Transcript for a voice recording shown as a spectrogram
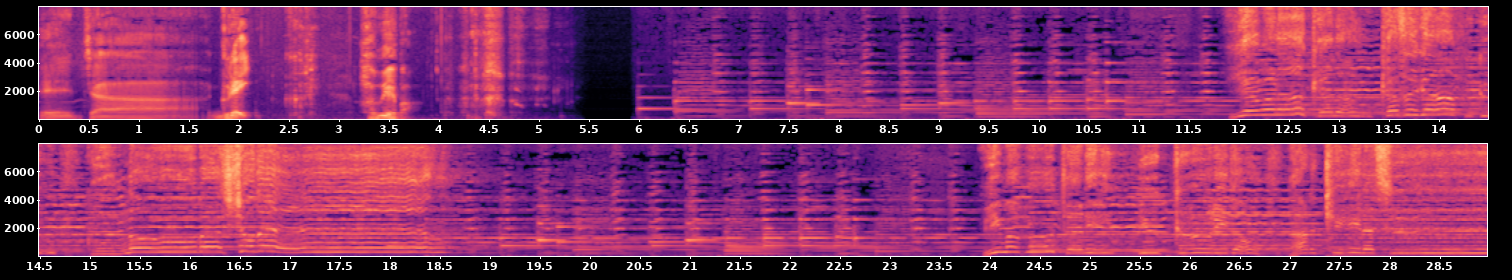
えー、じゃあグレイ。ハウエバ柔らかな風が吹くこの場所で。今二人ゆっくりと歩き出す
